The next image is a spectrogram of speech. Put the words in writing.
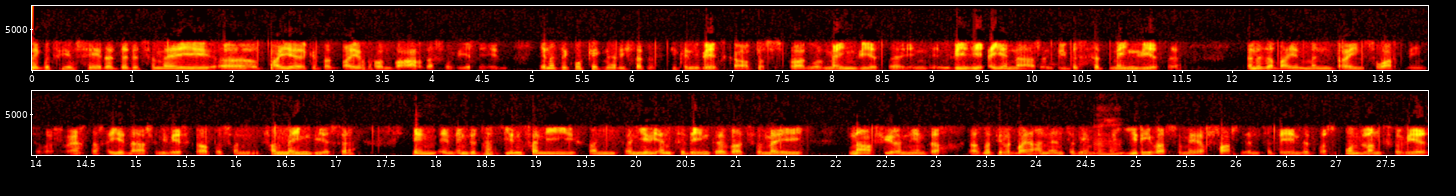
En ek moet vir jou sê dat dit het vir my uh baie ek het was baie verantwoordig geweest en en as ek ook kyk na die statistiek in die Weskaap, as ons praat oor mynwese en en wie die eienaars en wie besit mynwese, dan is daar baie min brein swart mense wat regtig eienaars in die Weskaap is van van mynwese. En en en dit was een van die van van hierdie insidente wat vir my na 94. Daar's natuurlik baie ander insidente. Uh -huh. Hierdie was vir my 'n vars insident. Dit was onlangs gewees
